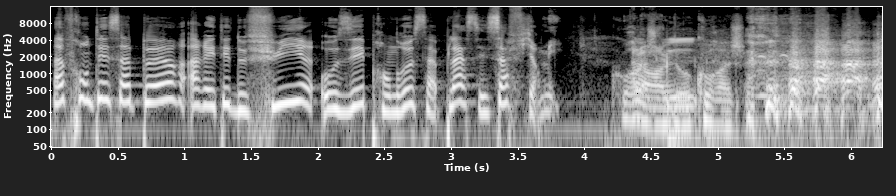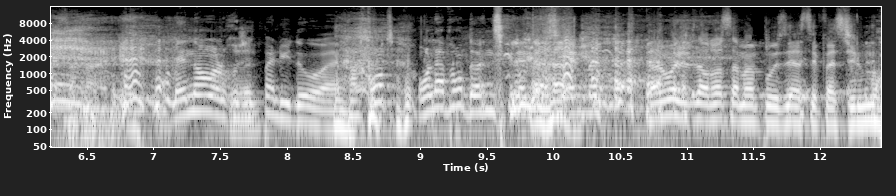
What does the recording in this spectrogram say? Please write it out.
Affronter sa peur, arrêter de fuir, oser prendre sa place et s'affirmer. Courage, Alors, Ludo, courage. Mais non, on le rejette pas, Ludo. Par contre, on l'abandonne, c'est la deuxième. Ah, moi, j'ai tendance à m'imposer assez facilement.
